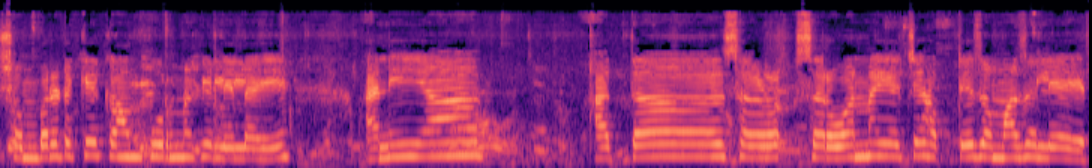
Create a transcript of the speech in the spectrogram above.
शंभर टक्के काम पूर्ण केलेलं आहे. आणि या आता सर सर्वांना याचे हप्ते जमा झाले आहेत.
